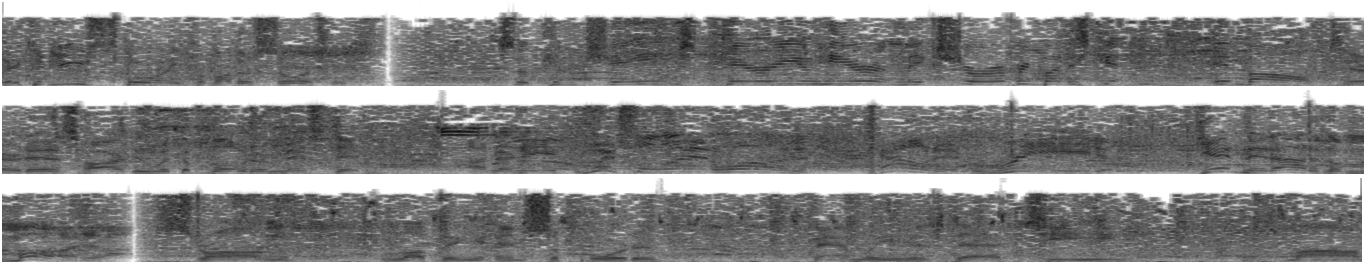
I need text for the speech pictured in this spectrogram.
They could use scoring from other sources. So can James carry you here and make sure everybody's getting involved? There it is. Harden with the floater. Missed it. Underneath. Whistle and one. Count it. Reed getting it out of the mud. Strong, loving, and supportive family. His dad, T. His mom.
